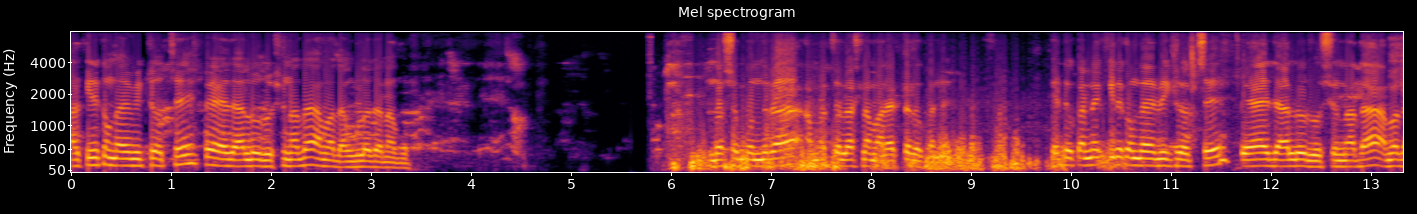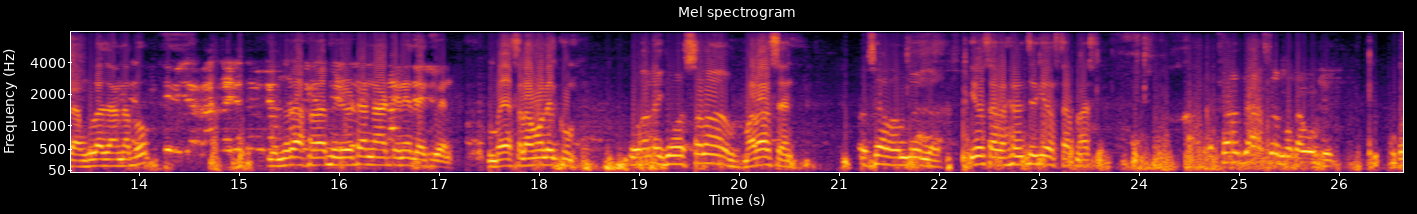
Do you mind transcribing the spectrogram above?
আর কীরকম দামে বিক্রি হচ্ছে? পেঁয়াজ আলু রসুন আদা আমরা দামগুলো জানাব। দর্শক বন্ধুরা আমরা চলে আসলাম আর একটা দোকানে। এই দোকানে কীরকম দামে বিক্রি হচ্ছে? পেঁয়াজ আলু রসুন আদা আমরা দামগুলো জানাব। বন্ধুরা আপনারা ভিডিওটা না টেনে দেখবেন। ভাই আসসালামু আলাইকুম। ওয়ালাইকুম আসসালাম। ভালো আছেন? আলহামদুলিল্লাহ। কি অবস্থা? কি অবস্থা আপনার? সব আছে মোটামুটি। তো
